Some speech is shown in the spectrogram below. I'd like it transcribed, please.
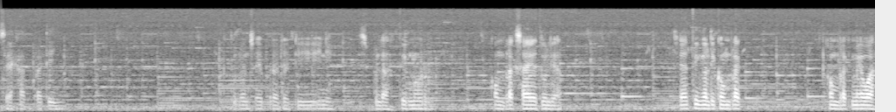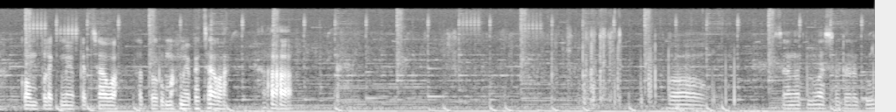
Sehat padinya kebetulan saya berada di ini sebelah timur kompleks saya tuh lihat. Saya tinggal di komplek komplek mewah komplek mepet sawah atau rumah mepet sawah wow sangat luas saudaraku.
